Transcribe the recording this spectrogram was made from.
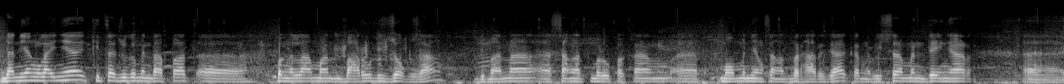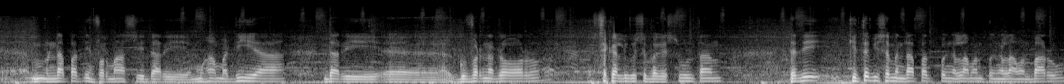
Dan yang lainnya kita juga mendapat uh, pengalaman baru di Jogja, di mana uh, sangat merupakan uh, momen yang sangat berharga karena bisa mendengar, uh, mendapat informasi dari Muhammadiyah, dari uh, gubernador sekaligus sebagai sultan. Jadi kita bisa mendapat pengalaman-pengalaman baru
